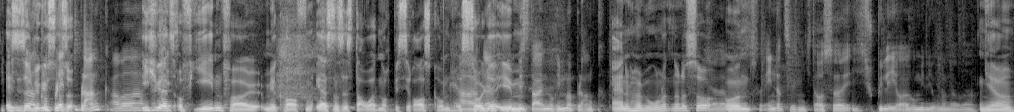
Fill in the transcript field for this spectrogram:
Ich Es ist halt wirklich so- komplett so- blank, aber. ich werde es auf jeden Fall mir kaufen. Erstens, es dauert noch, bis sie rauskommt. es soll ja eben bis dahin noch immer blank. eineinhalb Monaten oder so. Ja, das und ändert sich nicht, außer ich spiele eh Euro-Millionen, aber. ja,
